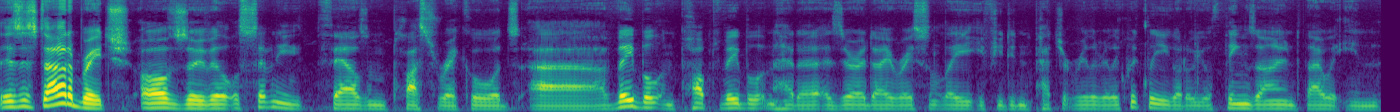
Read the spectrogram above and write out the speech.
there's this data breach of Zooville. It was 70,000 plus records. Uh, vBulletin popped. vBulletin had a, a, zero day recently. If you didn't patch it really, really quickly, you got all your things owned. They were in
